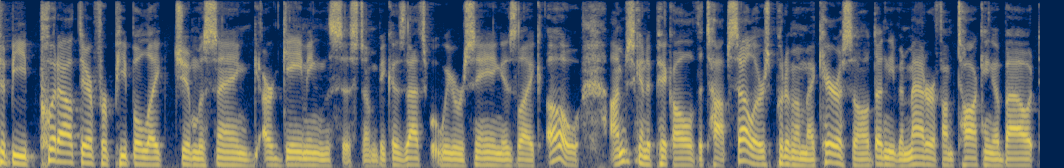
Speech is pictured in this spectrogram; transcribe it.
to be put out there for people like Jim was saying are gaming the system because that's what we were seeing is like, oh, I'm just going to pick all of the top sellers, put them in my carousel. It doesn't even matter if I'm talking about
